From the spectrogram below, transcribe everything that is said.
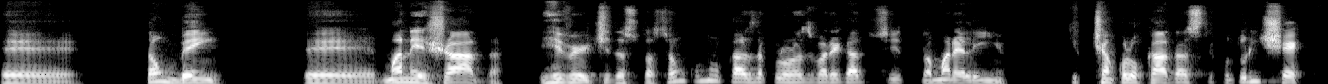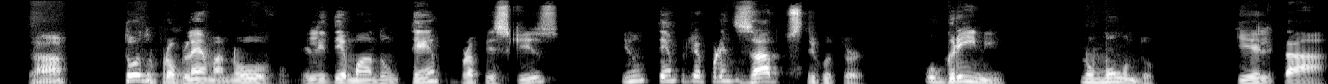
é, tão bem é, manejada e revertida a situação como no caso da clorose variegata do citro, do amarelinho, que tinha colocado a citricultura em xeque. Tá? Todo problema novo, ele demanda um tempo para pesquisa e um tempo de aprendizado para o citricultor. O greening no mundo, que ele está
